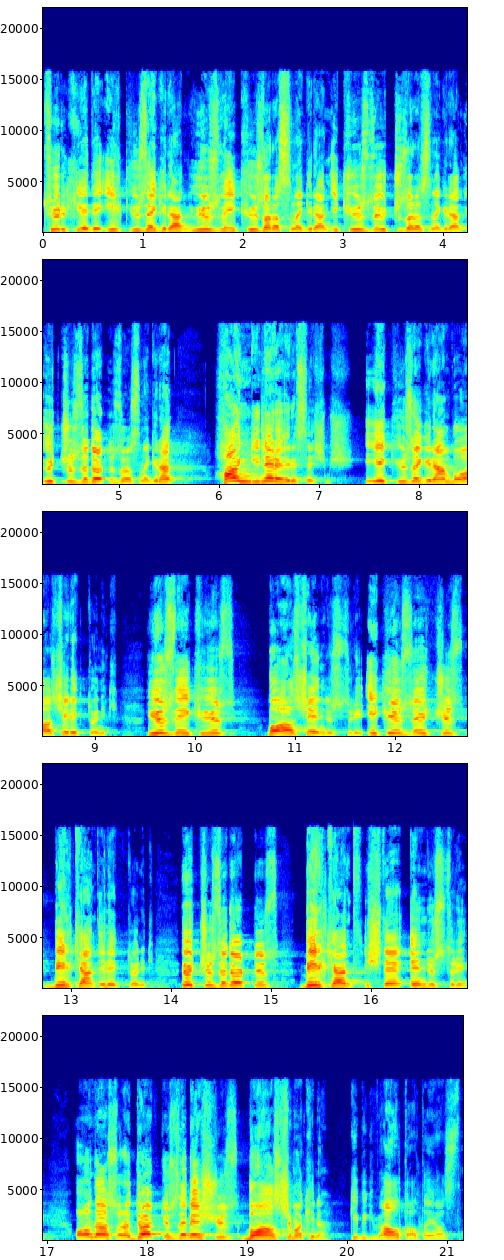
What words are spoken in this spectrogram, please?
Türkiye'de ilk yüze giren, 100 ile 200 arasına giren, 200 ile 300 arasına giren, 300 ile 400 arasına giren hangi nereleri seçmiş? İlk yüze giren Boğaziçi Elektronik. 100 ile 200 Boğaziçi Endüstri. 200 ile 300 Bilkent Elektronik. 300 ile 400 Bilkent işte Endüstri. Ondan sonra 400 ile 500 Boğaziçi Makine gibi gibi alt alta yazdım.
